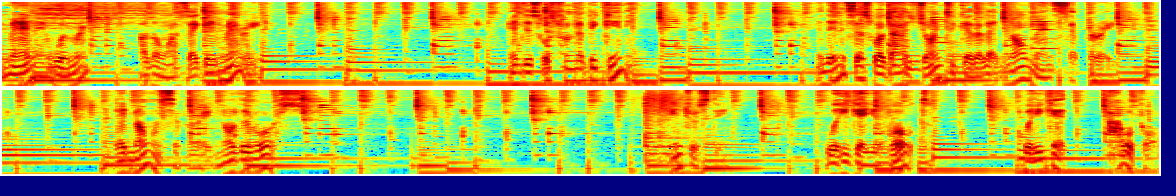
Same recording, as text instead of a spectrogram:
Men and women are the ones that get married. And this was from the beginning. And then it says, What God has joined together, let no man separate. Let no one separate, no divorce. Interesting. Will he get your vote? Will he get our vote?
